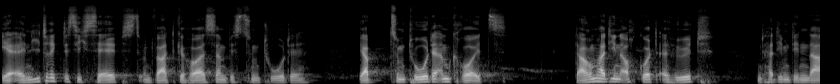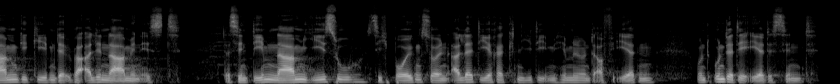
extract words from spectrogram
er erniedrigte sich selbst und ward gehorsam bis zum Tode, ja zum Tode am Kreuz. Darum hat ihn auch Gott erhöht und hat ihm den Namen gegeben, der über alle Namen ist, dass in dem Namen Jesu sich beugen sollen alle derer Knie, die im Himmel und auf Erden und unter der Erde sind,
